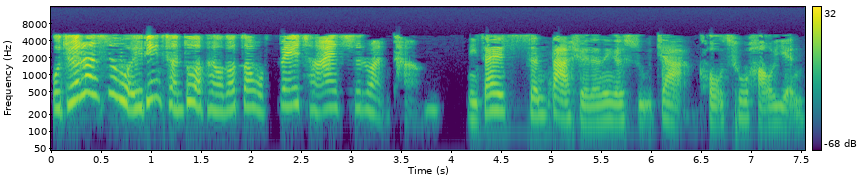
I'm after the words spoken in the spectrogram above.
我觉得认识我一定程度的朋友都知道我非常爱吃软糖。你在升大学的那个暑假口出豪言，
